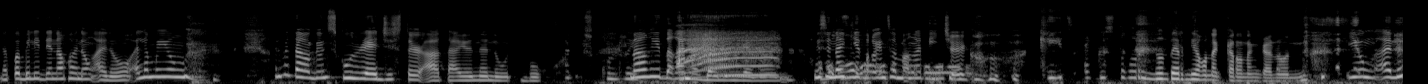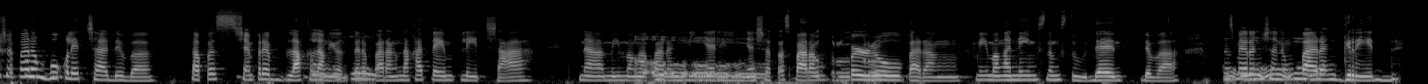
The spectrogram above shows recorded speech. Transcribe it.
nagpabili din ako nung ano, alam mo yung ano bang tawag dun, school register ata yun na notebook. Ano school rin? Nakakita ka na ba nung gano'n? Kasi Oo, nakikita ko yun sa mga oo. teacher ko. Kids, ay gusto ko rin nun pero hindi ako nagkaroon ng gano'n. Yung ano siya, parang booklet siya, 'di ba? Tapos siyempre black lang yun, pero parang naka-template siya na may mga Oo, parang oo, linya-linya siya. Tapos parang true, per true. row, parang may mga names ng student, 'di ba? Tapos meron siya nung parang grid.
